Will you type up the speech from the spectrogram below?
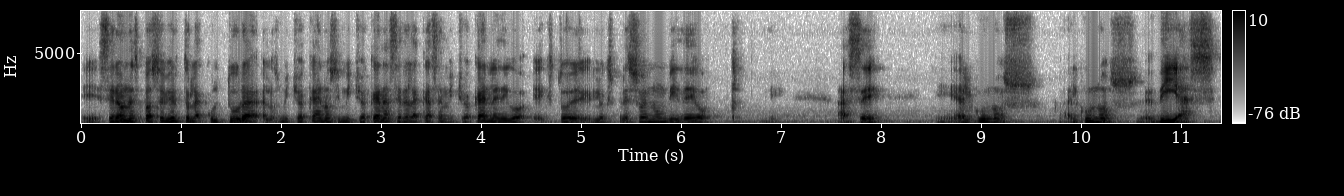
Eh, será un espacio abierto a la cultura, a los michoacanos y michoacanas, será la Casa Michoacán. Le digo, esto eh, lo expresó en un video eh, hace algunos, algunos días.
